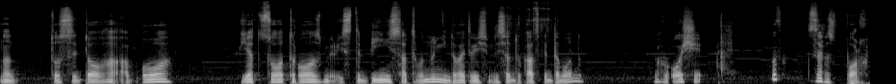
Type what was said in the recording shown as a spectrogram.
на досить довго, або 500 розмір і стабільність статиме. Ну ні, давайте 80 дукат віддамо. Гроші. Ну, зараз борг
